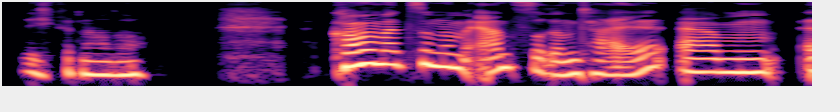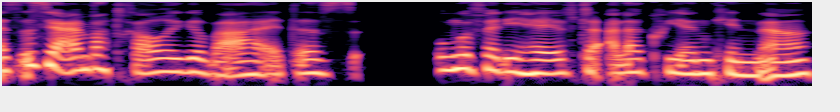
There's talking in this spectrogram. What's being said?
Sehe ich genauso. Kommen wir mal zu einem ernsteren Teil. Ähm, es ist ja einfach traurige Wahrheit, dass ungefähr die Hälfte aller queeren Kinder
